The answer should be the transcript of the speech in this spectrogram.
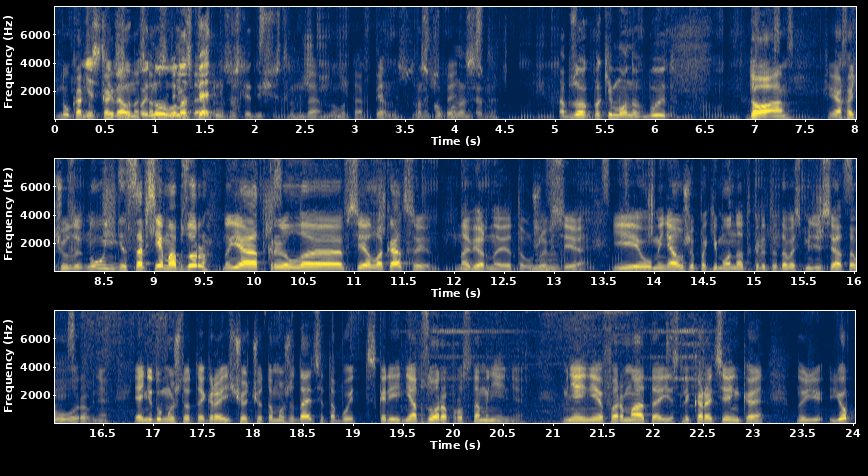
Ну, как, Если когда у нас по- там Ну, у стрим, нас да. пятницу следующий стрим. Да, ну вот так, в Там, пятницу. значит, поскольку у нас это... Обзор покемонов будет? Да, я хочу... за- Ну, не совсем обзор, но я открыл э, все локации, наверное, это уже все. И у меня уже покемоны открыты до 80 уровня. Я не думаю, что эта игра еще что-то может дать. Это будет скорее не обзор, а просто мнение. Мнение формата, если коротенько... Ну, ёб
